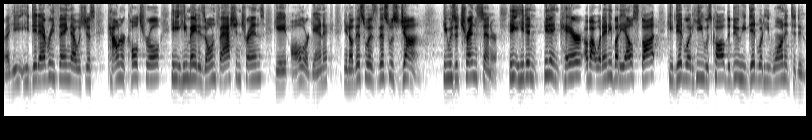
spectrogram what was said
Right? He, he did everything that was just countercultural. He, he made his own fashion trends. He ate all organic. You know, this was, this was John. He was a trend center. He, he, didn't, he didn't care about what anybody else thought. He did what he was called to do, he did what he wanted to do.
